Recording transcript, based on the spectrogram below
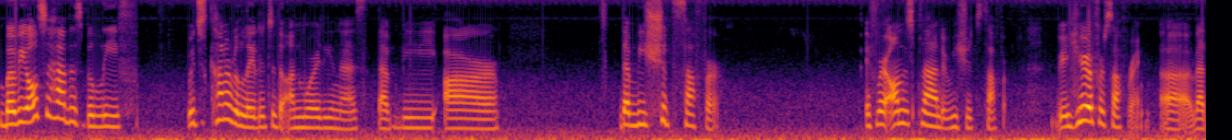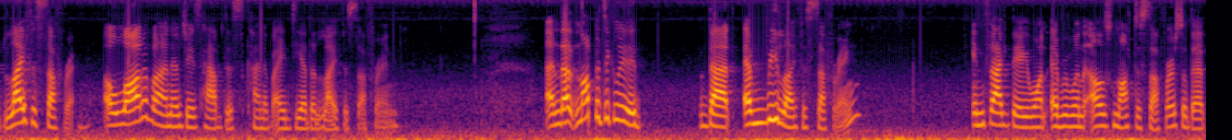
But we also have this belief which is kind of related to the unworthiness that we are that we should suffer. If we're on this planet, we should suffer. We're here for suffering. Uh, that life is suffering. A lot of INFJs have this kind of idea that life is suffering, and that not particularly that every life is suffering. In fact, they want everyone else not to suffer, so that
